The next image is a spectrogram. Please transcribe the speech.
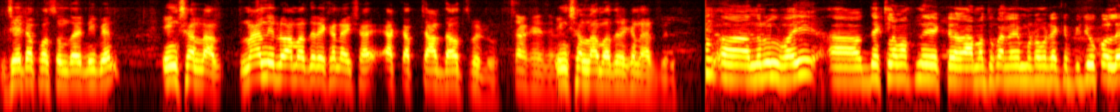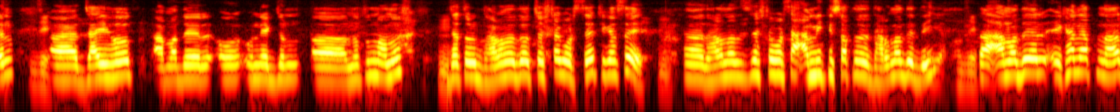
যেটা পছন্দ হয় নিবেন। ইনশাল্লাহ না নিল আমাদের এখানে এসে এক কাপ চার দাওয়াত রইল। ইনশাল্লাহ আমাদের এখানে আসবেন। নুরুল ভাই দেখলাম আপনি একটা আমার দোকানের মোটামুটি একটা ভিডিও করলেন। যাই হোক আমাদের উনি একজন নতুন মানুষ যত ধারণা দেওয়ার চেষ্টা করছে ঠিক আছে? ধারণা দেওয়ার চেষ্টা করছে আমি কিছু আপনাদের ধারণা দিয়ে দিই। তা আমাদের এখানে আপনার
